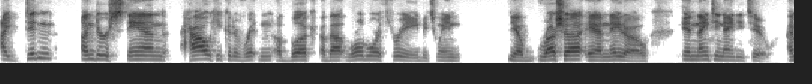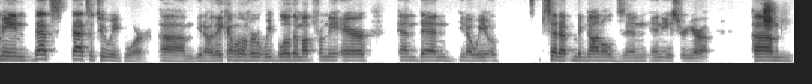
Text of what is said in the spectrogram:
I didn't understand how he could have written a book about World War III between you know Russia and NATO in 1992. I mean, that's that's a two week war. Um, you know, they come over, we blow them up from the air, and then you know we set up McDonald's in in Eastern Europe. Um,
